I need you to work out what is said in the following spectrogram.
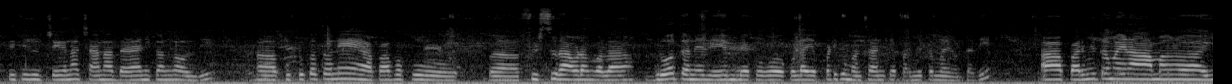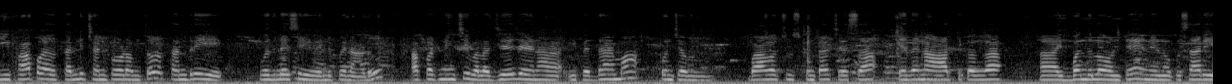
స్థితి చూచేనా చాలా దయానికంగా ఉంది. పుట్టుకతోనే ఆ పాపకు ఫిట్స్ రావడం వల్ల గ్రోత్ అనేది ఏం లేకపోకుండా ఎప్పటికీ మంచానికే పరిమితమై ఉంటుంది. ఆ పరిమితమైన ఆమె ఈ పాప తల్లి చనిపోవడంతో తండ్రి వదిలేసి వెళ్ళిపోయినాడు. అప్పటి నుంచి వాళ్ళ జేజ్ అయిన ఈ పెద్ద కొంచెం బాగా చూసుకుంటా చేస్తా. ఏదైనా ఆర్థికంగా ఇబ్బందిలో ఉంటే నేను ఒకసారి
